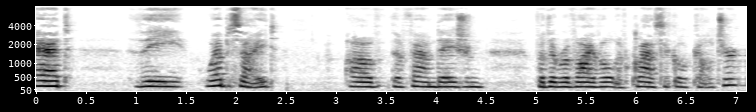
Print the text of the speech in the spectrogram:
at the website of the Foundation for the Revival of Classical Culture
